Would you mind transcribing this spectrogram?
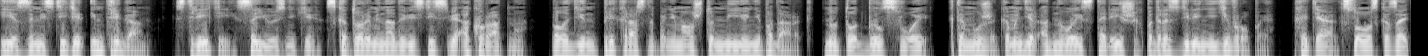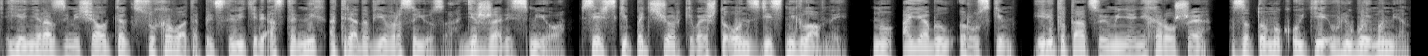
И заместитель-интриган. С третьей – союзники, с которыми надо вести себя аккуратно. Паладин прекрасно понимал, что Мио не подарок, но тот был свой. К тому же командир одного из старейших подразделений Европы. Хотя, к слову сказать, я не раз замечал, как суховато представители остальных отрядов Евросоюза держались с Мио, всячески подчеркивая, что он здесь не главный. Ну, а я был русским, и репутация у меня нехорошая. Зато мог уйти в любой момент,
